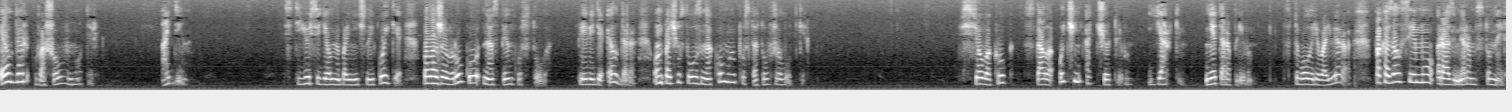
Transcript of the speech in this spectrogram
Элдер вошел внутрь. Один. Стью сидел на больничной койке, положив руку на спинку стула. При виде Элдера он почувствовал знакомую пустоту в желудке. Все вокруг стало очень отчетливым, ярким, неторопливым. Ствол револьвера показался ему размером с туннель.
